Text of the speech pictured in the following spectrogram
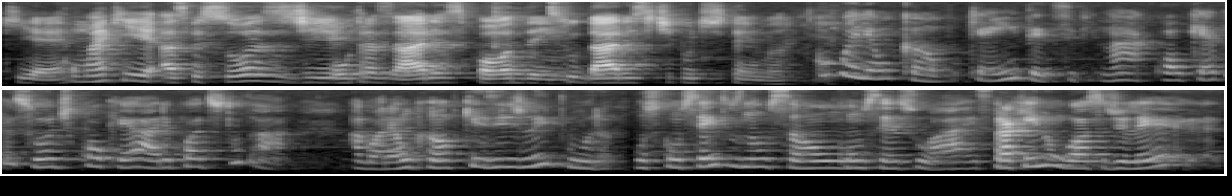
que é como é que as pessoas de outras áreas podem estudar esse tipo de tema? Como ele é um campo que é interdisciplinar, qualquer pessoa de qualquer área pode estudar. Agora, é um campo que exige leitura. Os conceitos não são consensuais. Para quem não gosta de ler,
